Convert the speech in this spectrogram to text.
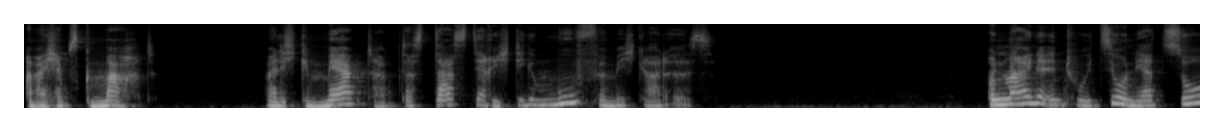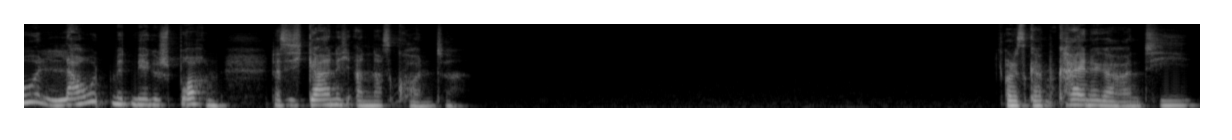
Aber ich habe es gemacht weil ich gemerkt habe, dass das der richtige Move für mich gerade ist. Und meine Intuition, die hat so laut mit mir gesprochen, dass ich gar nicht anders konnte. Und es gab keine Garantie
